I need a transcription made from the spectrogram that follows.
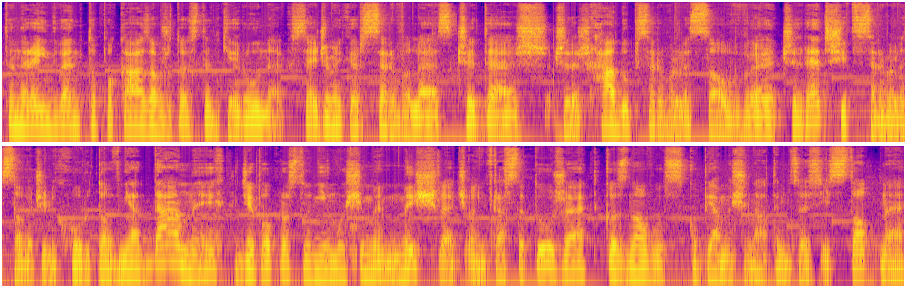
ten reinvent to pokazał, że to jest ten kierunek. SageMaker serverless, czy też, czy też Hadoop serverlessowy, czy Redshift serverlessowy, czyli hurtownia danych, gdzie po prostu nie musimy myśleć o infrastrukturze, tylko znowu skupiamy się na tym, co jest istotne,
